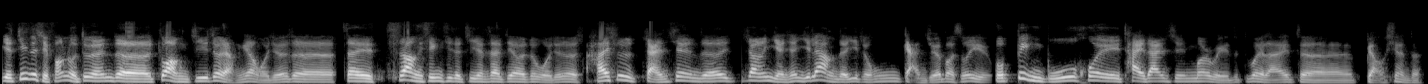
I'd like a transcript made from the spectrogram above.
也经得起防守队员的撞击，这两样我觉得在上星期的季前赛第二周，我觉得还是展现的让人眼前一亮的一种感觉吧。所以我并不会太担心 Murray 未来的表现的。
